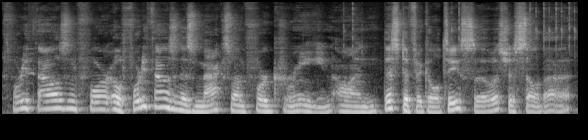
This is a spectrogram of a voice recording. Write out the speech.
40,000 for... Oh, 40,000 is maximum for green on this difficulty, so let's just sell that.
